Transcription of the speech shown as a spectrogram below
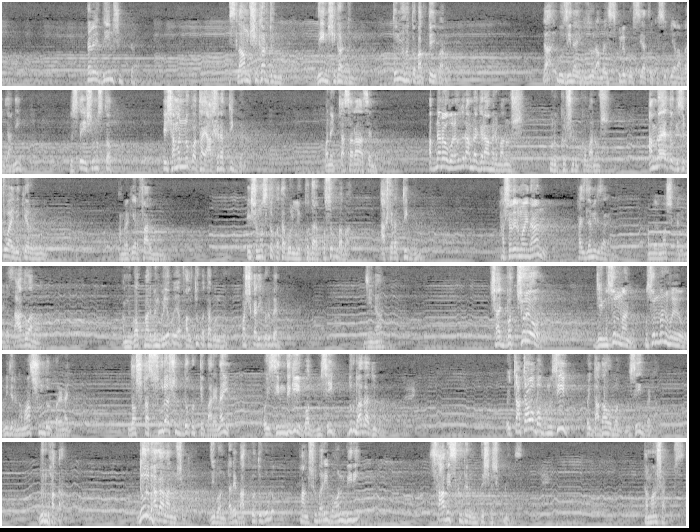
তাহলে দিন শিখতে ইসলাম শিখার জন্য, দিন শিখার জন্য। তুমি হয়তো ভাবতেই পারো, যাই বুঝি নাই হুজুর, আমরা স্কুলে পড়ছি, এত কিছু কি আর আমরা জানি? বুঝতে এই সমস্ত, এই সামান্য কথায় আখেরাত টিকবে না। অনেক চাষারা আছেন। আপনারাও বলেন, হুজুর, আমরা গ্রামের মানুষ, মূর্খ সুরক্ষ মানুষ। আমরা এত কিছু টুয়াইলি কি আর হইব আমরা কি আর পারব এই সমস্ত কথা বললে খোদার কসম বাবা, আখেরাত টিকবে না। হাসরের ময়দান ফাইজলামির জায়গা আপনার মস্কারি না, এটা সাদও আনবে আপনি গপ মারবেন বইয়া বইয়া ফালতু কথা বলবেন, মস্কারি করবেন। জি না। ষাট বছরেও যে মুসলমান মুসলমান হয়েও নিজের নামাজ সুন্দর করে নাই, দশটা সুরা শুদ্ধ করতে পারে নাই, ওই সিন্দিগি বদনসিব, দুর্ভাগা জীবন। ওই চাচাও বদনসিব, ওই দাদাও বদনসিব বেটা। দুর্ভাগা। দুর্ভাগা মানুষ এটা। জীবনটারে বাদ কতগুলো? পাংশুবাড়ি বন, বিড়ি সা বিস্কুটের মধ্যে শেষ করে দিছে তামাশা করছে।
